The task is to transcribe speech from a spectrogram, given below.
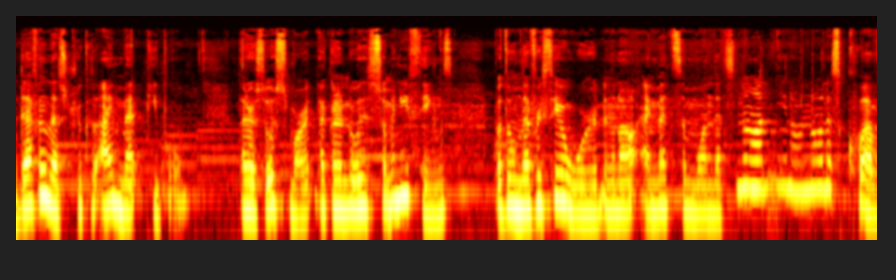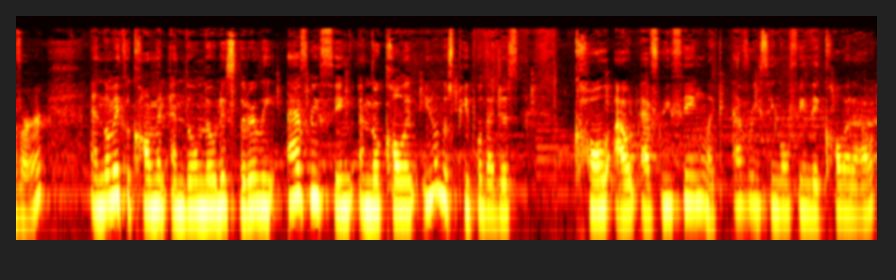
Definitely that's true because I met people that are so smart that are going to notice so many things, but they'll never say a word. And then I met someone that's not, you know, not as clever and they'll make a comment and they'll notice literally everything and they'll call it you know those people that just call out everything like every single thing they call it out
